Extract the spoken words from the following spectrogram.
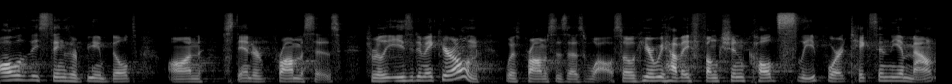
All of these things are being built on standard promises. It's really easy to make your own with promises as well. So here we have a function called sleep where it takes in the amount.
